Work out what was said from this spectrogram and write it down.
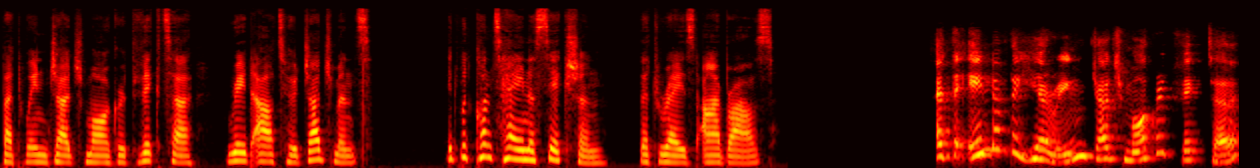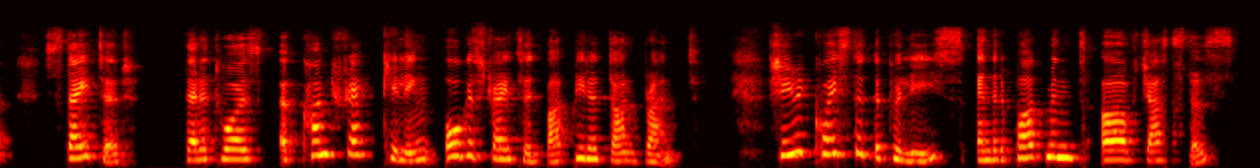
But when Judge Margaret Victor read out her judgment, it would contain a section that raised eyebrows. At the end of the hearing, Judge Margaret Victor stated that it was a contract killing orchestrated by Peter Don Brandt. She requested the police and the Department of Justice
